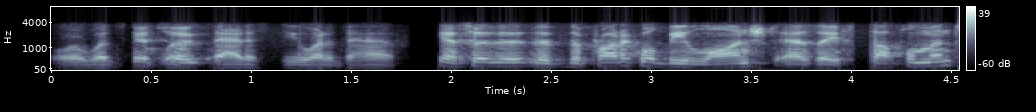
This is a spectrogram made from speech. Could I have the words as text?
or what's what status do you want it to have? Yeah, so the, the, the product will be launched as a supplement,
